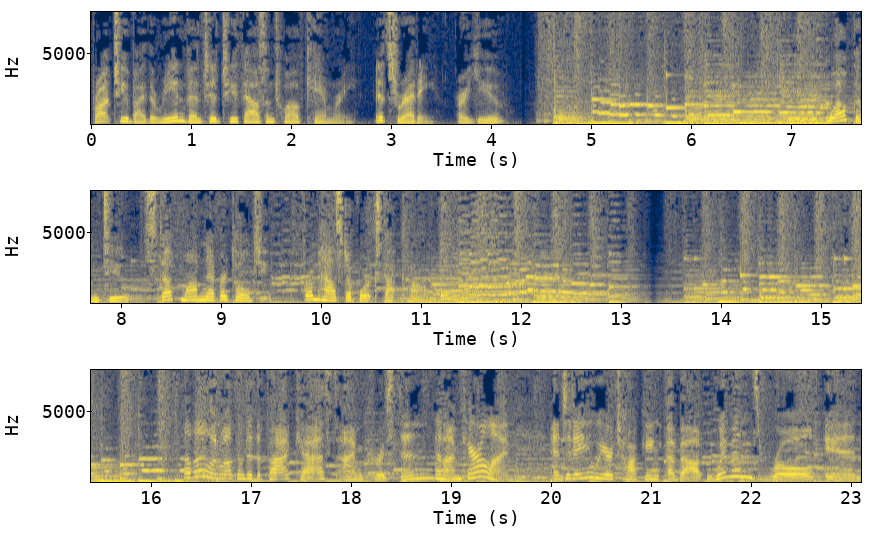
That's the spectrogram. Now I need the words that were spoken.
Brought to you by the reinvented 2012 Camry. It's ready. Are you? Welcome to Stuff Mom Never Told You from HowStuffWorks.com. to the podcast. I'm Cristen. And I'm Caroline. And today we are talking about women's role in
